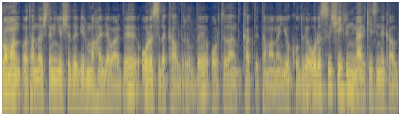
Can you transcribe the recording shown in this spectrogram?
Roman vatandaşlarının yaşadığı bir mahalle vardı. Orası da kaldırıldı. Ortadan kalktı tamamen yok oldu ve orası şehrin merkezinde kaldı.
